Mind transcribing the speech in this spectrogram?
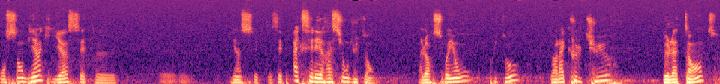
on sent bien qu'il y a cette, euh, bien cette, accélération du temps. Alors soyons plutôt dans la culture de l'attente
